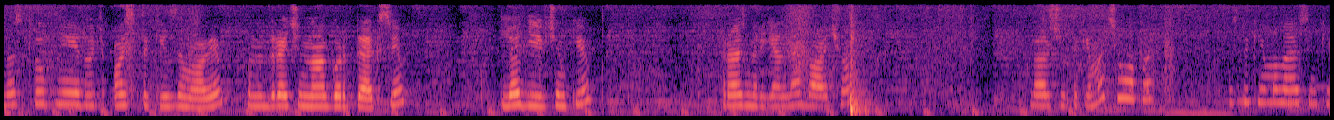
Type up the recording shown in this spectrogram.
Наступні йдуть ось такі зимові. Вони, до речі, на гортексі. Для дівчинки. Розмір я не бачу. Далі такі мацьопи. Такі малесенькі.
